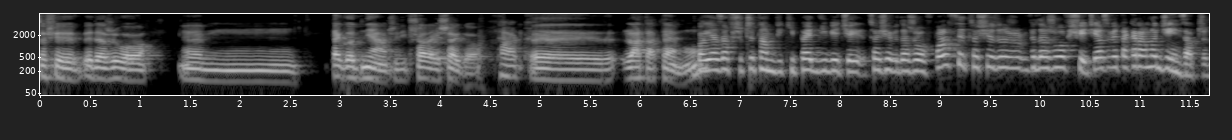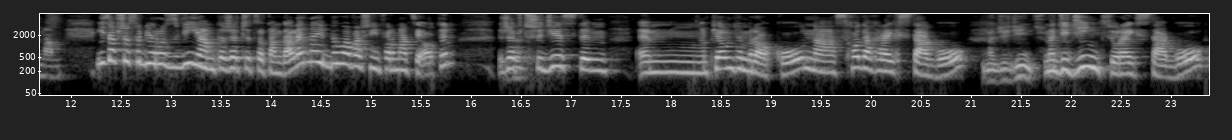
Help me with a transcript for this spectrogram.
co się wydarzyło um, tego dnia, czyli wczorajszego, tak. E, lata temu. Bo ja zawsze czytam w Wikipedii, wiecie, co się wydarzyło w Polsce, co się wydarzyło w świecie. Ja sobie tak rano dzień zaczynam. I zawsze sobie rozwijam te rzeczy, co tam dalej. No i była właśnie informacja o tym, że w 1935 roku na schodach Reichstagu, na dziedzińcu, na dziedzińcu Reichstagu,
